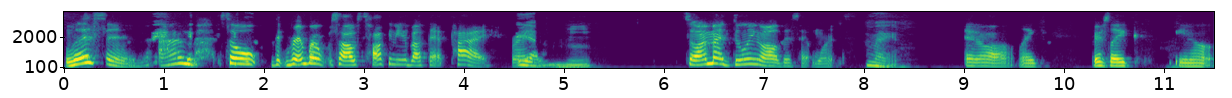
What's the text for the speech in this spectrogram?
Listen, I'm so remember. So I was talking to you about that pie, right? Yeah. Mm-hmm. So I'm not doing all this at once, right? at all. Like there's like, you know,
